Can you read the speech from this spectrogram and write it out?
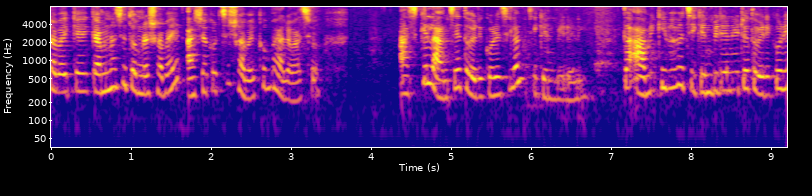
সবাইকে। কেমন আছো তোমরা সবাই? আশা করছি সবাই খুব ভালো আছো। আজকে লাঞ্চে তৈরি করেছিলাম চিকেন বিরিয়ানি। তো আমি কীভাবে চিকেন বিরিয়ানিটা তৈরি করি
